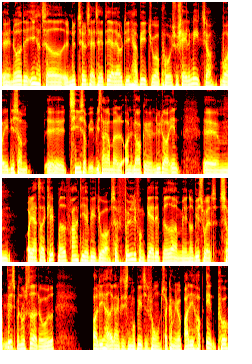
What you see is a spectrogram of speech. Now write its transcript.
øh, noget af det, I har taget øh, nyt tiltag til, det er at lave de her videoer på sociale medier, hvor I ligesom øh, teaser, vi, vi snakker om at, at lokke lyttere ind. Øhm, og jeg har taget klip med fra de her videoer. Selvfølgelig fungerer det bedre med noget visuelt. Så Mm. hvis man nu sidder derude, og lige har adgang til sin mobiltelefon, så kan man jo bare lige hoppe ind på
